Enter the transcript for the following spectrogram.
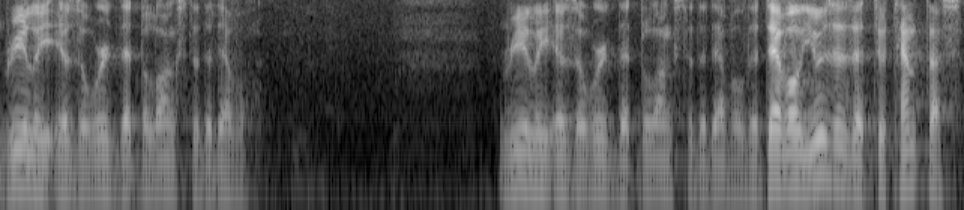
really is a word that belongs to the devil. Really is a word that belongs to the devil. The devil uses it to tempt us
